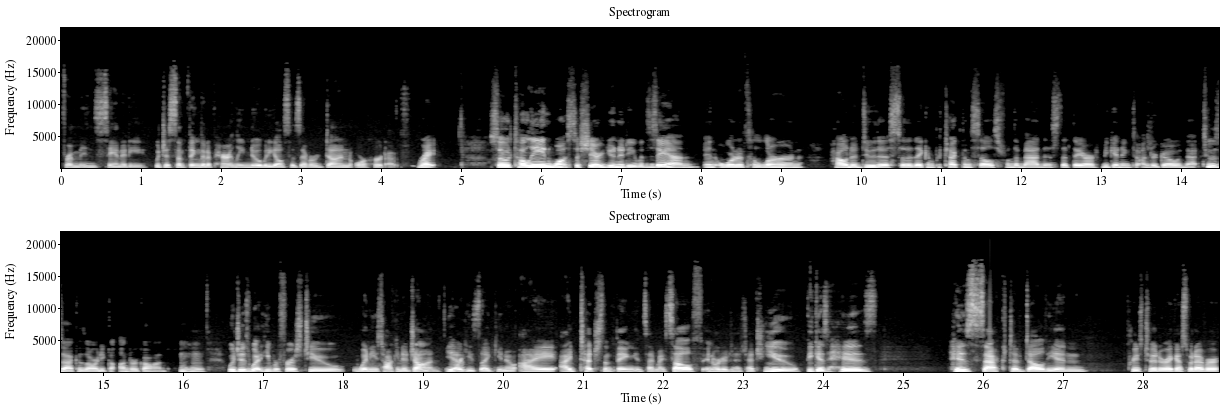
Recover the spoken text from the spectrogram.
from insanity, which is something that apparently nobody else has ever done or heard of. Right. So Tahleen wants to share unity with Zhaan in order to learn how to do this so that they can protect themselves from the madness that they are beginning to undergo and that Tuzak has already go- undergone. Mm-hmm. which is what he refers to when he's talking to John. Yeah. Where he's like, you know, I I touched something inside myself in order to touch you because his his sect of Delvian priesthood or I guess whatever,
